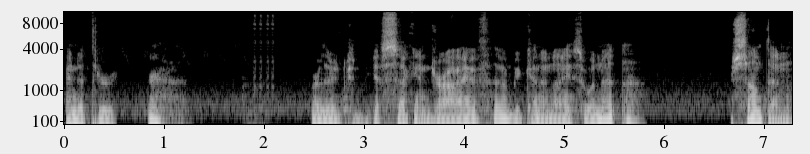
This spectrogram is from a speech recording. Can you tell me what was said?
kind of through here. Where there could be a second drive. That would be kind of nice, wouldn't it? Or something.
